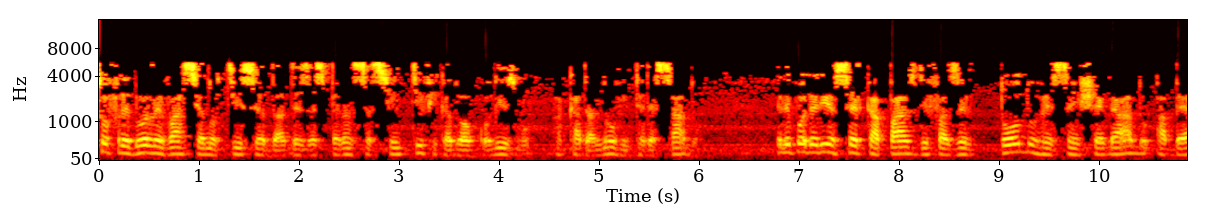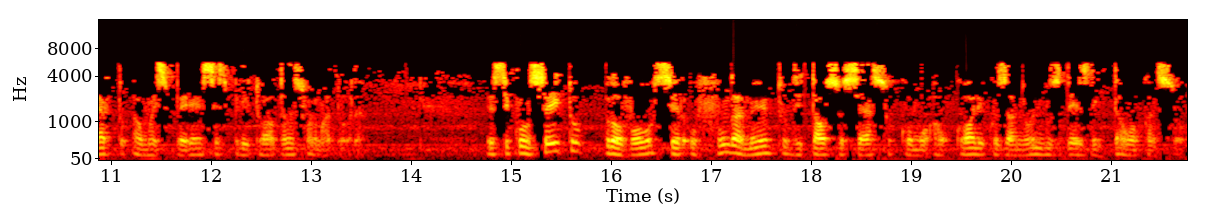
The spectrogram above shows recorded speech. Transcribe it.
sofredor levasse a notícia da desesperança científica do alcoolismo a cada novo interessado, ele poderia ser capaz de fazer todo recém-chegado aberto a uma experiência espiritual transformadora. Este conceito provou ser o fundamento de tal sucesso como Alcoólicos Anônimos desde então alcançou.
